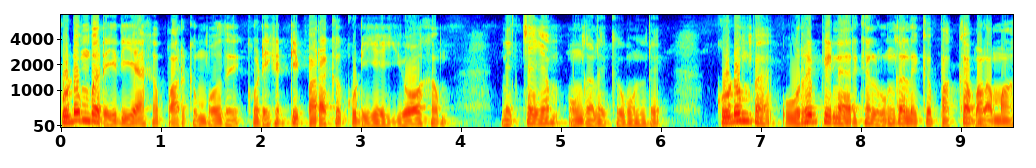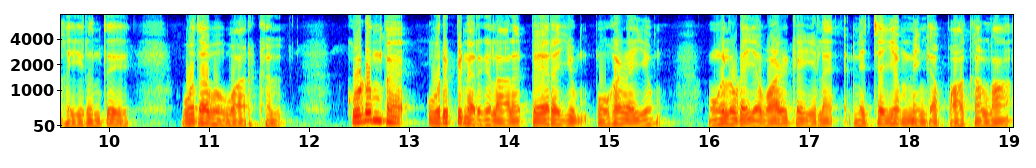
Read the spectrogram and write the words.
குடும்ப ரீதியாக பார்க்கும்போது கொடிகட்டி பறக்கக்கூடிய யோகம் நிச்சயம் உங்களுக்கு உண்டு. குடும்ப உறுப்பினர்கள் உங்களுக்கு பக்க பலமாக இருந்து உதவுவார்கள். குடும்ப உறுப்பினர்களால் பேரையும் புகழையும் உங்களுடைய வாழ்க்கையில் நிச்சயம் நீங்கள் பார்க்கலாம்.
